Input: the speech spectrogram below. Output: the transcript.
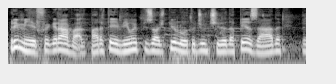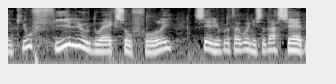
Primeiro, foi gravado para a TV um episódio piloto de Um Tira da Pesada, em que o filho do Axel Foley seria o protagonista da série,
